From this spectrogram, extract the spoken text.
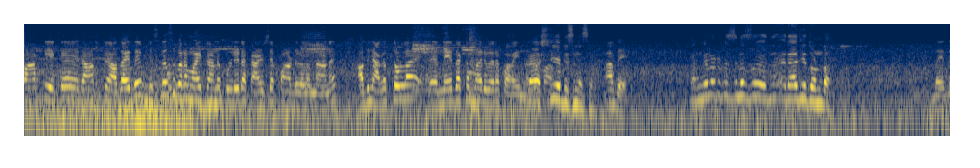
പാർട്ടിയൊക്കെ രാഷ്ട്രീയ അതായത് ബിസിനസ് പരമായിട്ടാണ് പുള്ളിയുടെ കാഴ്ചപ്പാടുകൾ എന്നാണ് അതിനകത്തുള്ള നേതാക്കന്മാർ വരെ പറയുന്നത്. രാഷ്ട്രീയ ബിസിനസ് അതെ. അങ്ങനെ ഒരു ബിസിനസ് രാജ്യത്തുണ്ടോ. അതായത്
